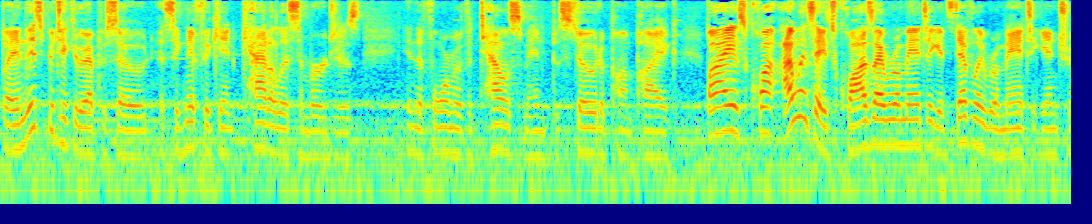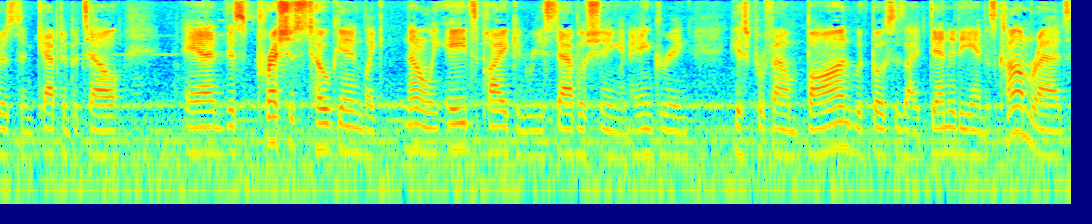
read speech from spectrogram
But in this particular episode, a significant catalyst emerges in the form of a talisman bestowed upon Pike by his qua- I wouldn't say it's quasi romantic. It's definitely romantic interest in Captain Batel, and this precious token like not only aids Pike in reestablishing and anchoring his profound bond with both his identity and his comrades,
